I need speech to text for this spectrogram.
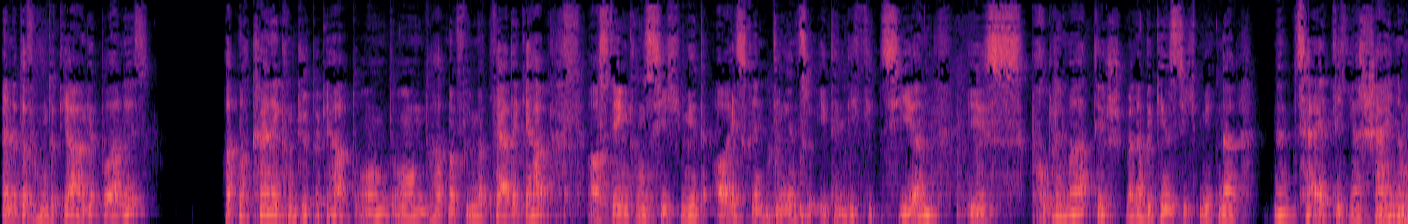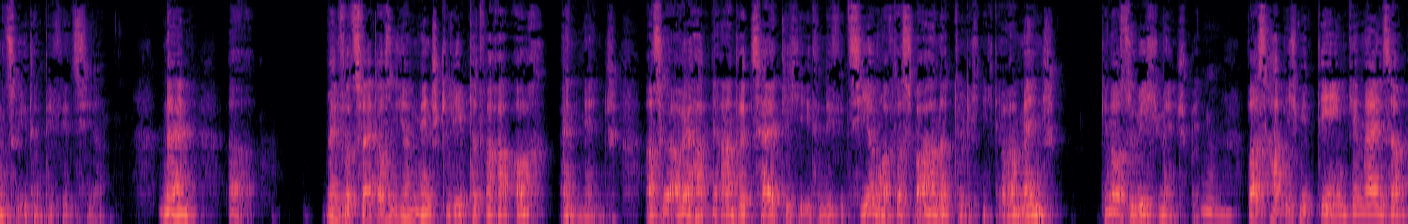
Einer, der vor 100 Jahren geboren ist, hat noch keine Computer gehabt und, und hat noch viel mehr Pferde gehabt. Aus dem Grund, sich mit äußeren Dingen zu identifizieren, ist problematisch, weil dann beginnt sich mit einer, einer zeitlichen Erscheinung zu identifizieren. Nein, äh, wenn vor 2000 Jahren ein Mensch gelebt hat, war er auch ein Mensch. Also, aber er hat eine andere zeitliche Identifizierung. Auch das war er natürlich nicht. Er war Mensch. Genauso wie ich Mensch bin. Mhm. Was habe ich mit dem gemeinsam?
